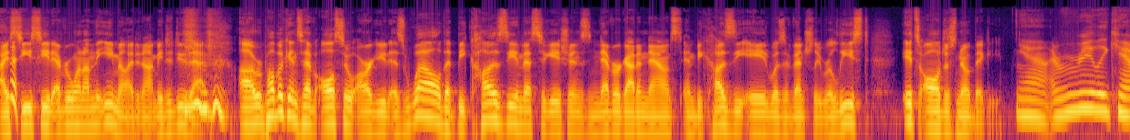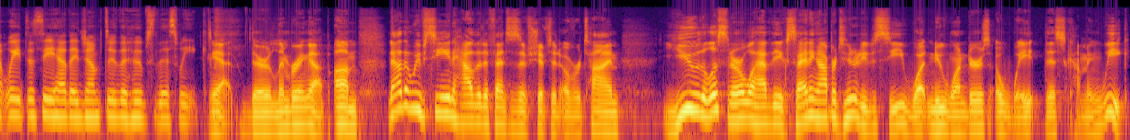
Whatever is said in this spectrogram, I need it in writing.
I CC'd everyone on the email. I did not mean to do that. Uh, Republicans have also argued as well that because the investigations never got announced and because the aid was eventually released, it's all just no biggie. Yeah, I really can't wait to see how they jump through the hoops this week. Yeah, they're limbering up. Um, now that we've seen how the defenses have shifted over time, you, the listener, will have the exciting opportunity to see what new wonders await this coming week.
